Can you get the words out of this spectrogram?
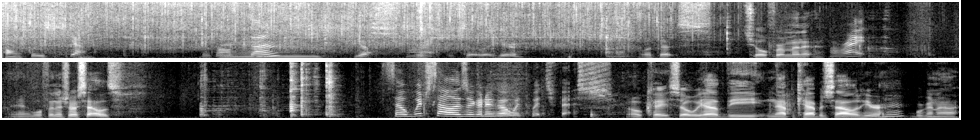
Tongue, please. Yeah. It's all done. Yes. All right. set it right here. Let that chill for a minute, All right. and we'll finish our salads. So which salads are going to go with which fish? Okay, so we have the Napa cabbage salad here. Mm-hmm. We're gonna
